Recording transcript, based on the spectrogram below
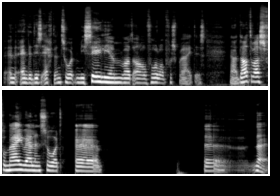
en, en dit is echt een soort mycelium wat al volop verspreid is. Nou, dat was voor mij wel een soort eh, eh, nou,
